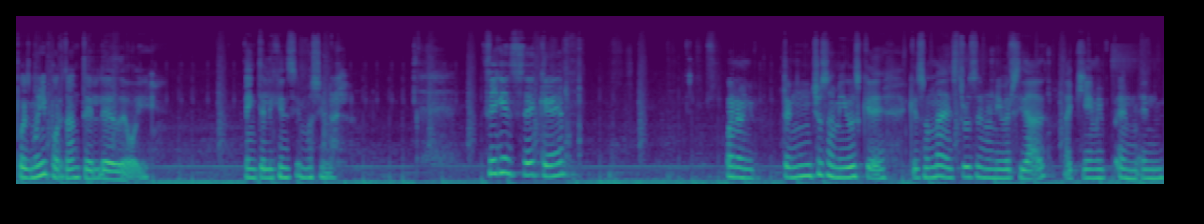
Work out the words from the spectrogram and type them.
pues muy importante el día de hoy, la inteligencia emocional. Fíjense que, bueno, tengo muchos amigos que, son maestros en universidad, aquí en,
